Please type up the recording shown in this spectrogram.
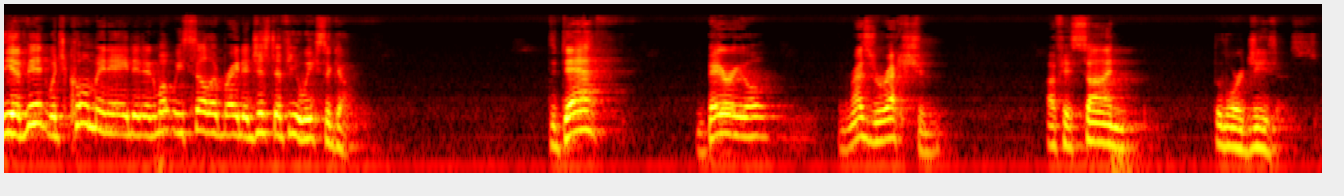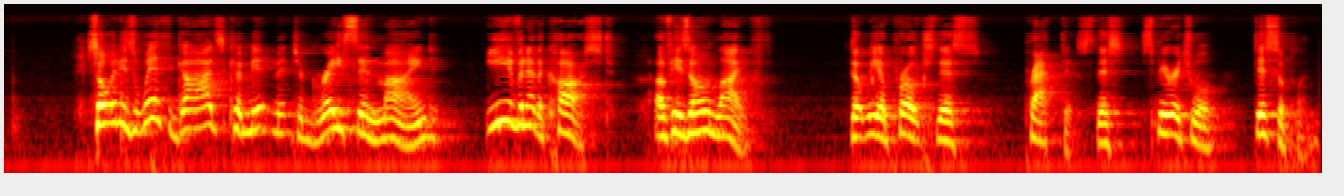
The event which culminated in what we celebrated just a few weeks ago the death, burial, and resurrection of His Son, the Lord Jesus. So it is with God's commitment to grace in mind, even at the cost of His own life, that we approach this practice, this spiritual discipline,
